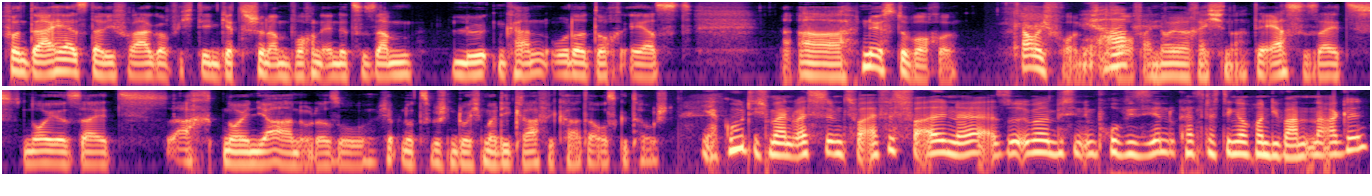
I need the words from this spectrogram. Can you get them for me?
Von daher ist da die Frage, ob ich den jetzt schon am Wochenende zusammenlöten kann oder doch erst äh, nächste Woche. Aber ich freue mich Ja. drauf, ein neuer Rechner. Der erste seit neue seit acht, neun Jahren oder so. Ich habe nur zwischendurch mal die Grafikkarte ausgetauscht. Ja gut, ich meine, weißt du, im Zweifelsfall, ne, also immer ein bisschen improvisieren, du kannst das Ding auch an die Wand nageln,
